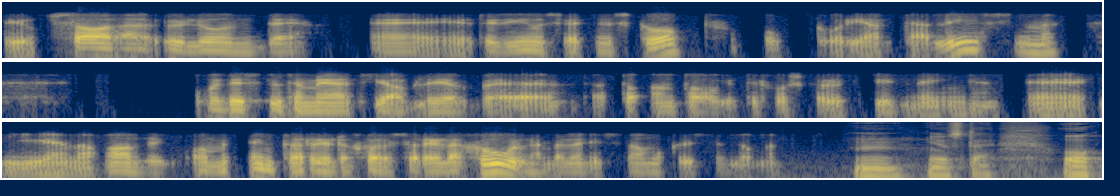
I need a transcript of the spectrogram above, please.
i Uppsala och Lund eh, religionsvetenskap och orientalism och det slutade med att jag blev eh, antagen till forskarutbildning eh, i en avhandling om interreligiösa relationer mellan islam och kristendomen. Mm, just det. Och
